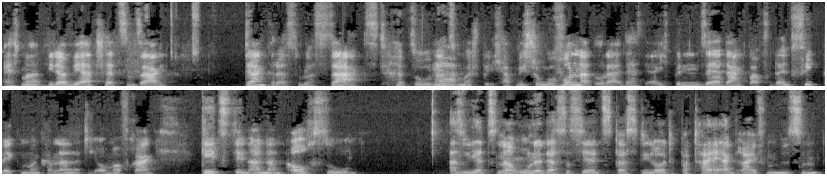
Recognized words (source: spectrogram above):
erstmal wieder wertschätzen und sagen, danke, dass du das sagst. So, ne, ja. zum Beispiel, ich habe mich schon gewundert oder ich bin sehr dankbar für dein Feedback. Und man kann dann natürlich auch mal fragen, geht es den anderen auch so? Also jetzt, ne, ohne dass es jetzt, dass die Leute Partei ergreifen müssen.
